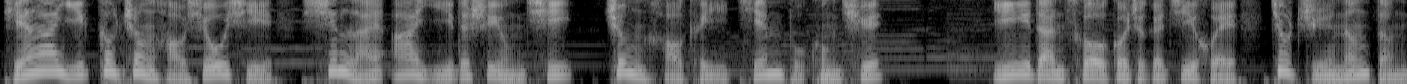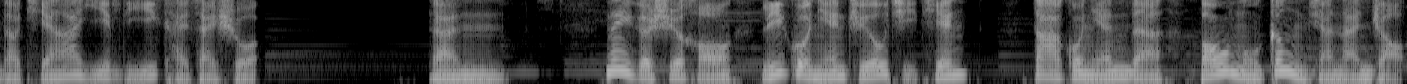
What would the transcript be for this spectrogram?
田阿姨更正好休息，新来阿姨的试用期。正好可以填补空缺，一旦错过这个机会，就只能等到田阿姨离开再说。但那个时候离过年只有几天，大过年的保姆更加难找。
